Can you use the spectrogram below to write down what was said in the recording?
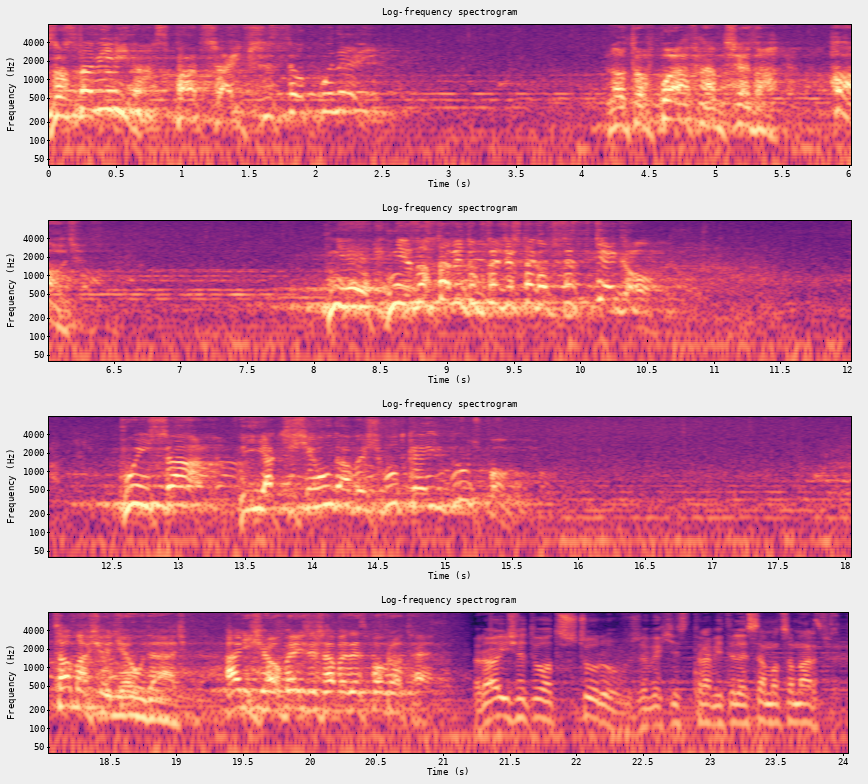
Zostawili nas, patrzaj, wszyscy odpłynęli. No to wpław nam trzeba. Chodź. Nie, nie zostawię tu przecież tego wszystkiego! Płyń sam i jak ci się uda, weź łódkę i wróć po mnie. Co ma się nie udać? Ani się obejrzysz, a będę z powrotem. Roi się tu od szczurów. Żywych jest prawie tyle samo, co martwych.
